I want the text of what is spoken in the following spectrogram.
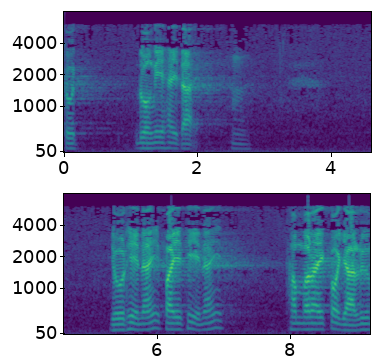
ตัวดวงนี้ให้ได้อยู่ที่ไหนไปที่ไหนทำอะไรก็อย่าลืม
